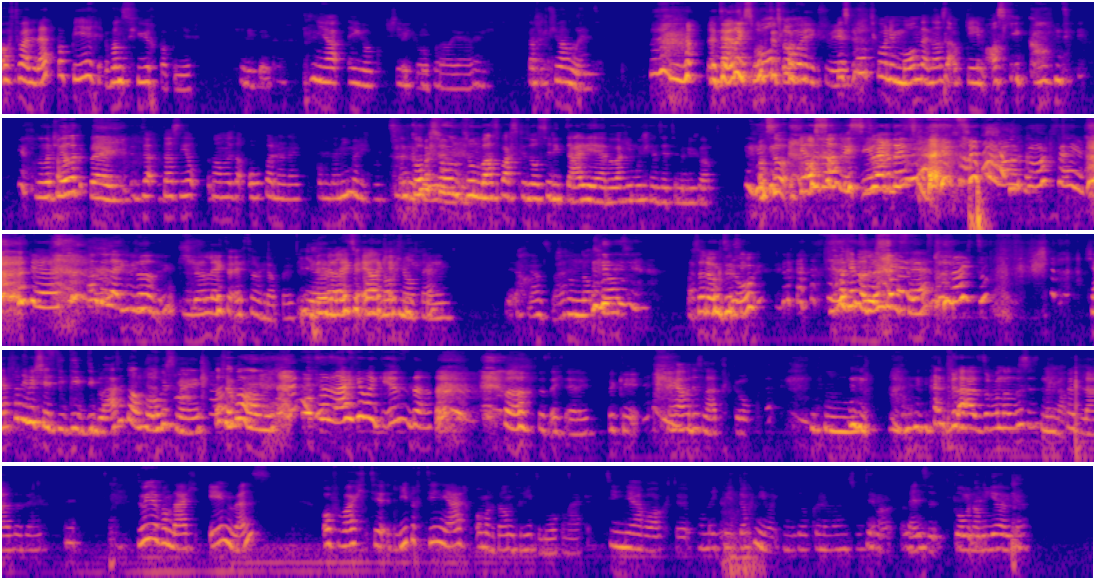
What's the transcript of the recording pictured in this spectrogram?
of toiletpapier van schuurpapier? Chilipeper. Ja, ik ook. Chili Ik ook wel, ja. Dat vind ik wel gewend. Uiteindelijk je het niks Je meer. spoelt gewoon in mond en dan is dat oké, maar als je komt, Dan heb je heel erg pijn. dat, dat is heel, dan is dat open en dan komt dat niet meer goed. En koop ik zo'n zo'n wasbakje zoals ze in Italië hebben, waar je moet gaan zitten met je gat. Of zo, ken Of dat? zo'n wc waar dit ook zeggen. Ja, Oh, dat lijkt me dat, leuk. dat lijkt me echt wel grappig. Ja. nee, dat dat lijkt me is eigenlijk nog echt nat, hè? fijn. Ja. Dat is waar. Zo'n gat. Of zo ook droog. Ja, maar je hebt zo'n wc's, hè? Je hebt van die wc's, die, die, die blazen dan volgens mij. Dat is ook wel handig. Hoe belachelijk is dat? Oh, dat is echt erg. Oké. Dat gaan we dus later kopen. Met blazen, want anders is het nog nat. Het zijn. Doe je vandaag één wens? Of wacht je liever tien jaar om er dan drie te mogen maken? Tien jaar wachten, want ik weet toch niet wat ik nu zou kunnen wensen. Ja, maar wensen, die komen dan niet uit, hè.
